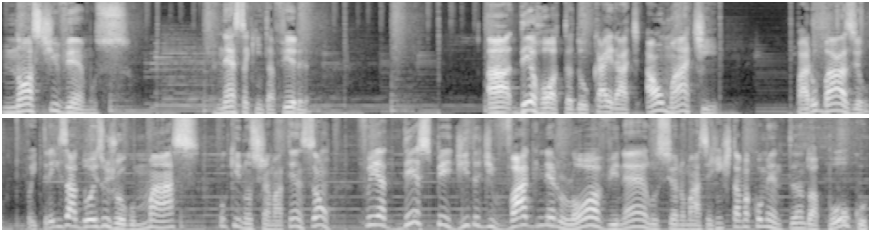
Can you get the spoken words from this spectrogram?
Nós tivemos nesta quinta-feira a derrota do Kairat Almaty para o Basel. Foi 3 a 2 o jogo, mas o que nos chama a atenção foi a despedida de Wagner Love, né, Luciano Massi? A gente estava comentando há pouco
